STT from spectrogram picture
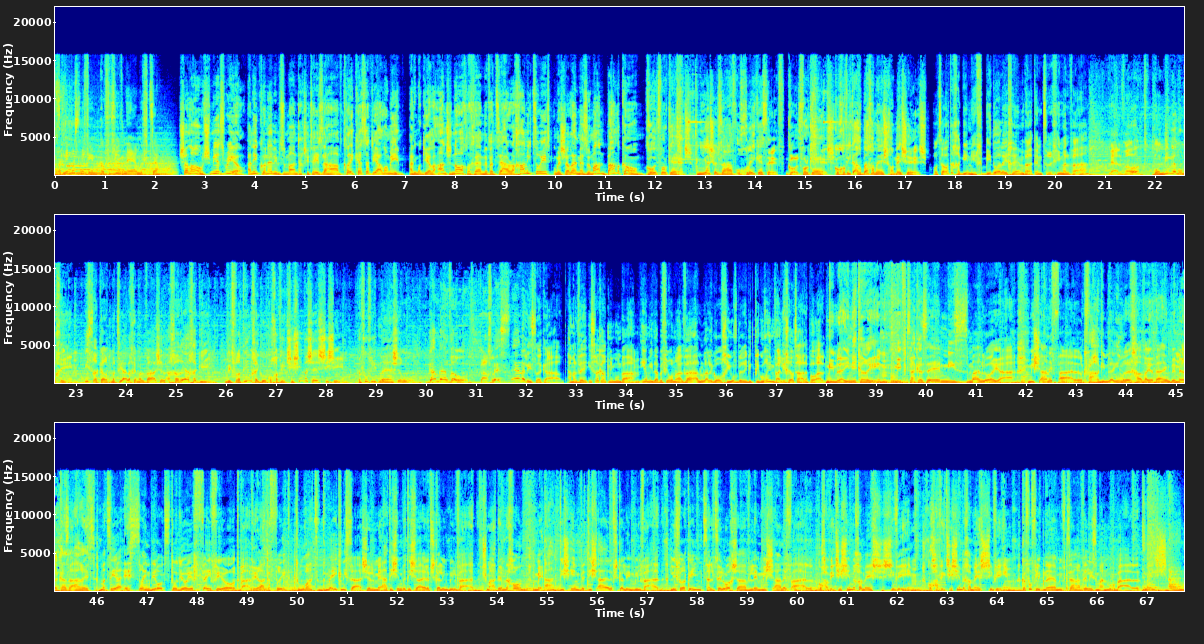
פרטים בסניפים כפוף לתנאי המבצע. שלום, שמי עזריאל. אני קונה במזומן תכשיטי זהב, כלי כסף ויהלומים. אני מגיע לאן שנוח לכם, מבצע הערכה מקצועית ומשלם מזומן במקום. גולד פור קאש, קנייה של זהב וכלי כסף. גולד פור קאש, כוכבית 4556 הוצאות החגים הכבידו עליכם ואתם צריכים הלוואה? להלוואות פונים למומחים. ישראכרט מציעה לכם הלוואה של אחרי החגים. לפרטים חייגו כוכבית 6660, כפוף לתנאי השירות. גם בהלוואות. תכלס, אין על ישראכרט. המלווה ישראכרט מימון בע"מ. אי עמידה בפירעון ההלוואה עלולה לגרור חיוב בריבית פיגורים והליכי הוצאה לפועל. גמלאים יקרים, מבצע כזה מזמן לא היה. משען אפעל, כפר הגמלאים רחב הידיים במרכז הארץ, מציע 20 דירות סטודיו יפהפיות באווירה כפרית תמורת דמי כניסה של 199 אלף שקלים בלבד. שמעתם נכון, 199 אלף שקלים בלבד. לפרטים צלצלו עכשיו למשען אפעל, כוכבית 6570, כוכבית 6570, כפוף לתנאי המבצע ולזמן מוגבל. משען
